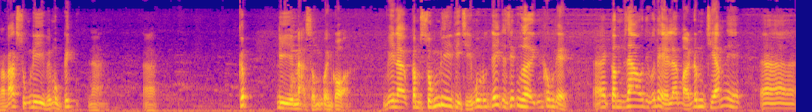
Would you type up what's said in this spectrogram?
và vác súng đi với mục đích là à, cướp đi mạng sống của anh cọ vì là cầm súng đi thì chỉ mục đích là giết người chứ không thể à, cầm dao thì có thể là bảo đâm chém thì à,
